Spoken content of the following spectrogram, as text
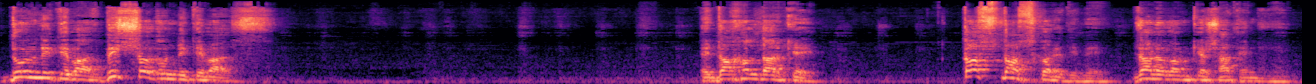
দুর্নীতিবাজ, বিশ্ব দুর্নীতিবাজ এই দখলদারকে তছনছ করে দিবে জনগণকে সাথে নিয়ে।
